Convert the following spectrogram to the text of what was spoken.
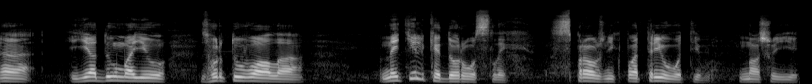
е, я думаю, згуртувала не тільки дорослих, справжніх патріотів нашої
